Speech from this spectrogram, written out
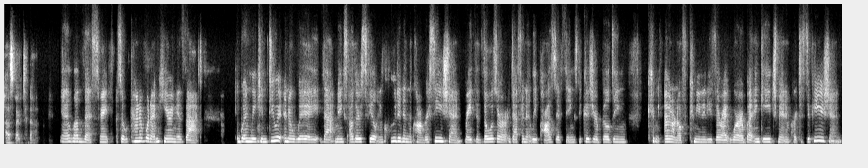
aspect to that. Yeah, I love this, right? So, kind of what I'm hearing is that when we can do it in a way that makes others feel included in the conversation, right? That those are definitely positive things because you're building I don't know if community is the right word, but engagement and participation.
